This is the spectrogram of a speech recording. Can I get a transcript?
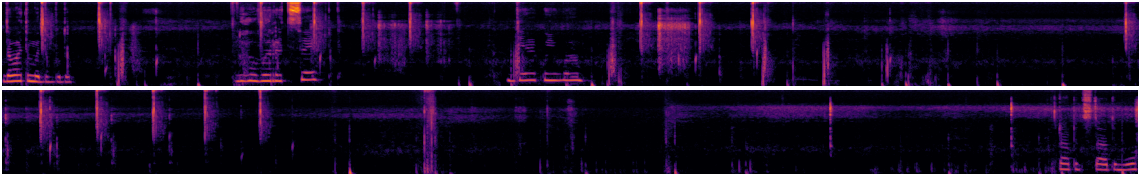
Давайте ми добудемо. Новий рецепт. Дякую вам. Треба підставити блок.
